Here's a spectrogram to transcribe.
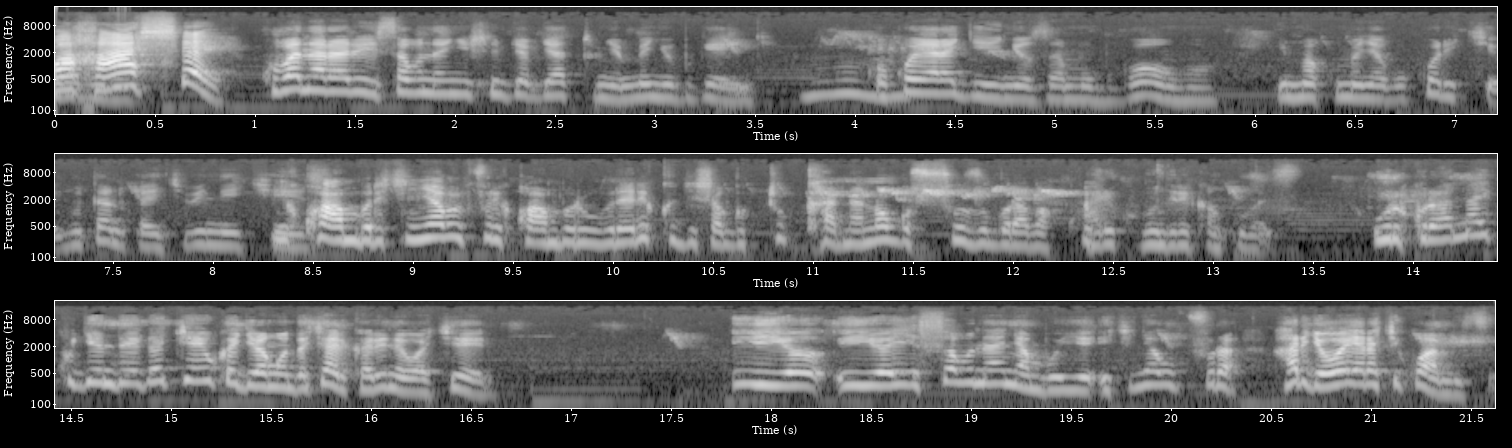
wahashye kuba narariye isabune nyinshi ni byo byatumye menya ubwenge. Kuko yaragiye inyoza mu bwonko impa kumenya gukora iki gutandukanya ikibi n'icyiza ikwambura ikinyabupfura ikwambura uburere ikugisha gutukana no gusuzugura abakuru. Ariko ubundi reka nkubaze. Uri kureba nawe kugendeye gakeya ukagira ngo ndacyari karine wa kera. Iyo iyo isabune yanyambuye ikinyabupfura harya wowe yarakikwambitse?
